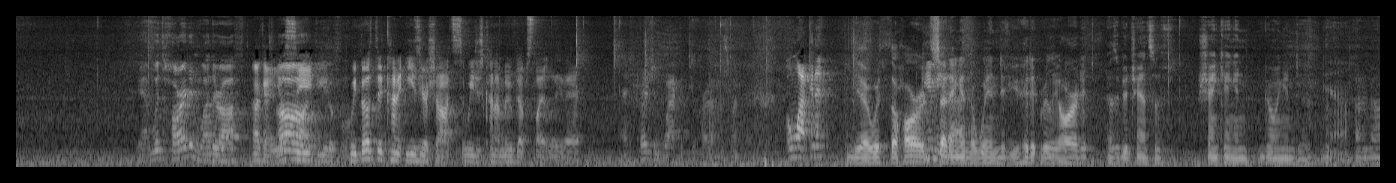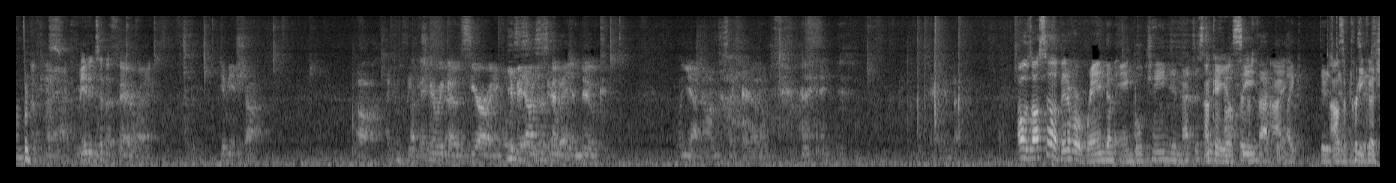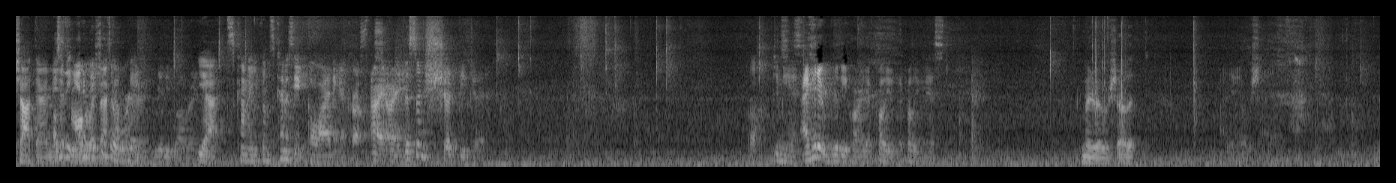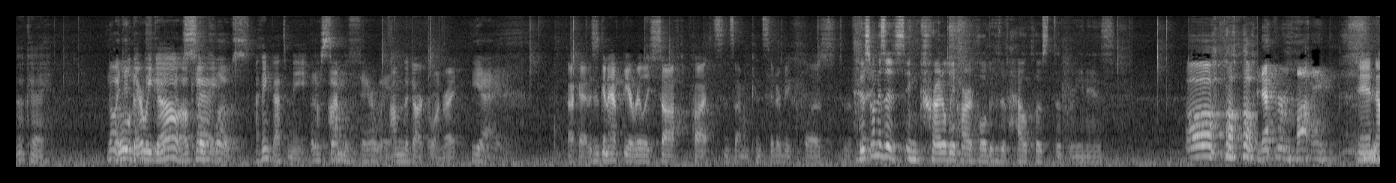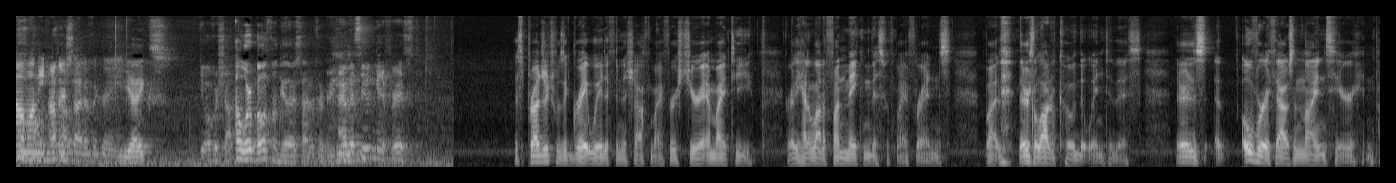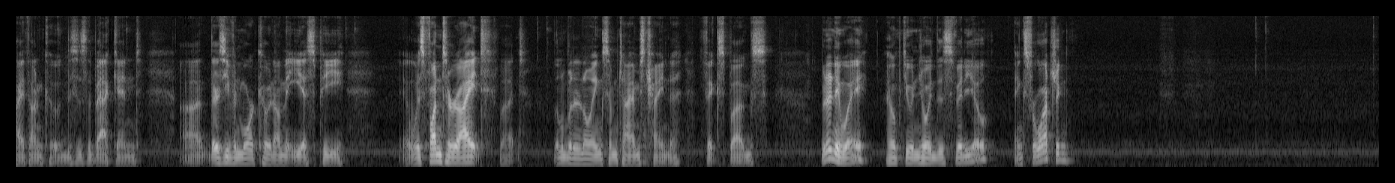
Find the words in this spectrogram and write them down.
Yeah, with hard and weather off. Okay, you'll oh, see. beautiful. We both did kind of easier shots, so we just kind of moved up slightly there. I probably should whack it too hard on this one. I'm whacking it. Yeah, with the hard setting that. and the wind, if you hit it really hard, it has a good chance of shanking and going into the- Yeah. out of bounds. Okay, I've made it to the fairway. Give me a shot. Oh, I completely. Okay, here we go. Zero angles. You made this is gonna be a fairway? nuke. Well, yeah, no, I'm just like barely on. Oh, it's also a bit of a random angle change, and that just Okay, you'll account for the see. fact I- that like there's. that was a pretty good shot there. I mean, also, it the from all the way back are up working there. really well right Yeah, it's kind of you can kind of see it gliding across the now. All right, all right. This one should be good. Ugh, Give me. this A, I hit it really hard. I probably, I probably missed. I Might have overshot it. I think I overshot it. is- Okay. No, I Oh, didn't. there we go. it. I'm so okay. close. I think that's me. But I'm still in the fairway. I'm the darker one, right? yeah, Okay, this is gonna have to be a really soft putt since I'm considerably close to the. This thing. one is an incredibly hard hole because of how close the green is. Oh, never mind. And now I'm on the Oh, other no. side of the green. Yikes. You overshot. Oh, we're ball. both on the other side of the green. Alright, let's see who can get it first. This project was a great way to finish off my first year at MIT. I really had a lot of fun making this with my friends, but there's a lot of code that went into this. There's uh, over a thousand lines here in Python code. This is the back end. Uh, there's even more code on the ESP. It was fun to write, but a little bit annoying sometimes trying to fix bugs. But anyway, I hope you enjoyed this video. Thanks for watching.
